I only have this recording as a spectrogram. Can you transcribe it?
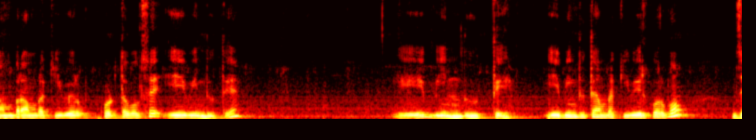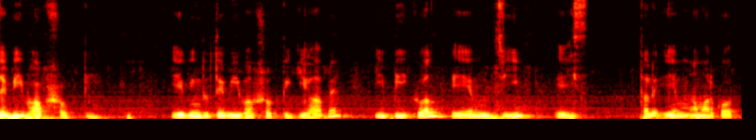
নাম্বার আমরা কী বের করতে বলছে? এ বিন্দুতে এ বিন্দুতে এ বিন্দুতে আমরা কি বের করব? যে বিভব শক্তি। এ বিন্দুতে বিভব শক্তি কি হবে? EP equal M G H তাহলে এম আমার কত?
